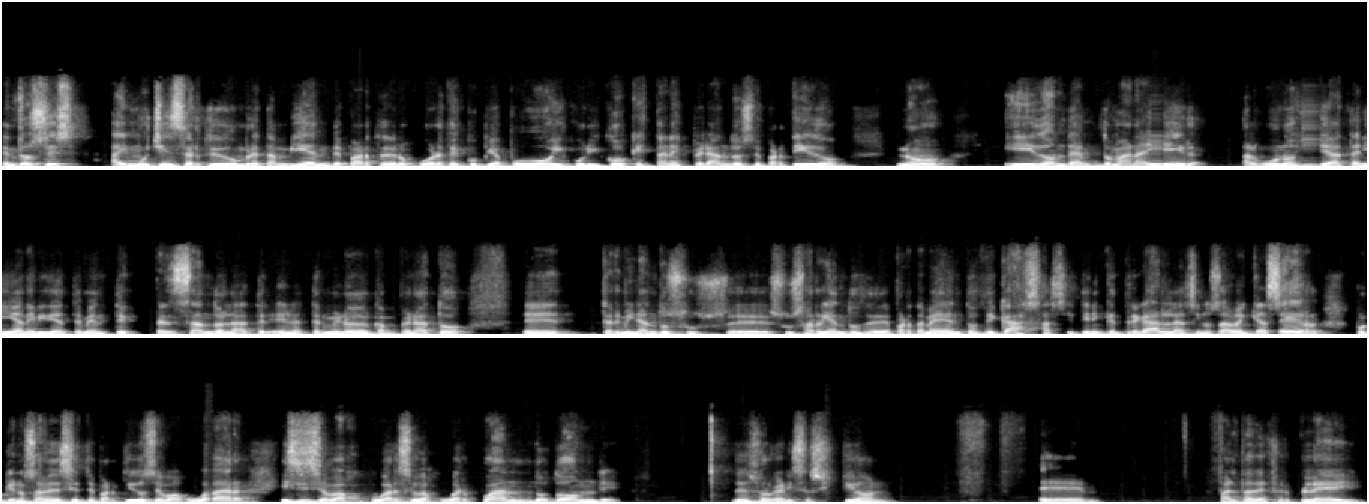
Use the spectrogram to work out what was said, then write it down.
Entonces, hay mucha incertidumbre también de parte de los jugadores de Copiapó y Curicó que están esperando ese partido, ¿no? ¿Y dónde van a ir? Algunos ya tenían evidentemente, pensando en, el término del campeonato, eh, terminando sus, eh, sus arriendos de departamentos, de casas, y tienen que entregarlas y no saben qué hacer, porque no saben si este partido se va a jugar, y si se va a jugar, se va a jugar cuándo, dónde. Desorganización, eh, falta de fair play,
